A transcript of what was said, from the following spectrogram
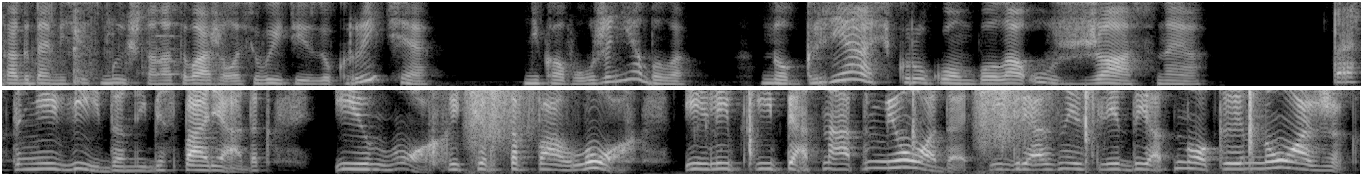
Когда миссис Мыштон отважилась выйти из укрытия, никого уже не было. Но грязь кругом была ужасная. Просто невиданный беспорядок. И мох, и чертополох, и липкие пятна от меда, и грязные следы от ног и ножек.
